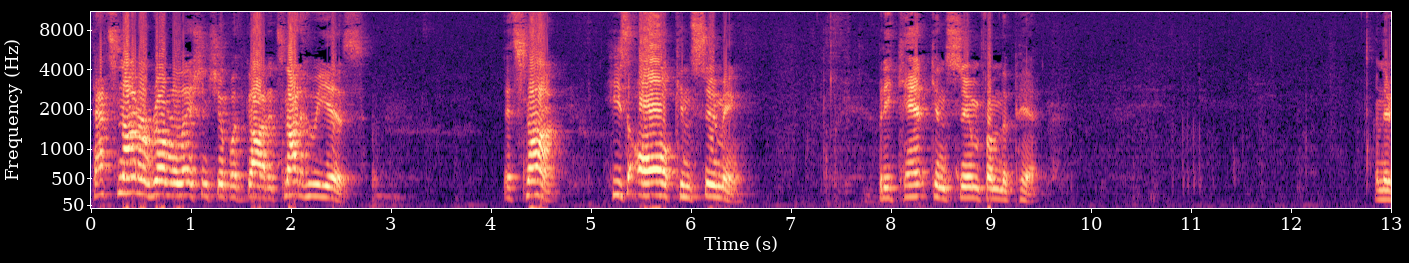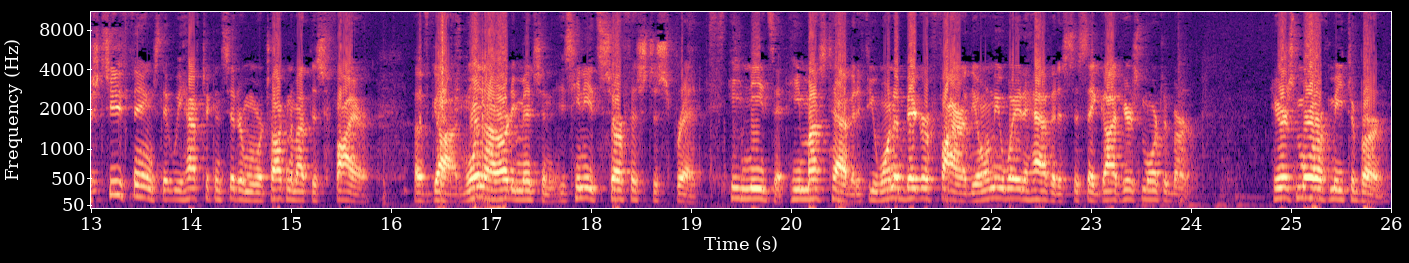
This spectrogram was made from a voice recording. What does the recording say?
That's not a real relationship with God. It's not who He is. It's not. He's all consuming. But He can't consume from the pit. And there's two things that we have to consider when we're talking about this fire of God. One I already mentioned is he needs surface to spread. He needs it. He must have it. If you want a bigger fire, the only way to have it is to say, God, here's more to burn. Here's more of me to burn.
